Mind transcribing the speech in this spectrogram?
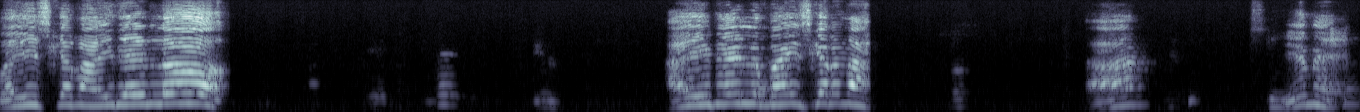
బహిష్కరణ ఐదేళ్ళు. ఐదేళ్ళు బహిష్కరణ. ఆ? ఏమే?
